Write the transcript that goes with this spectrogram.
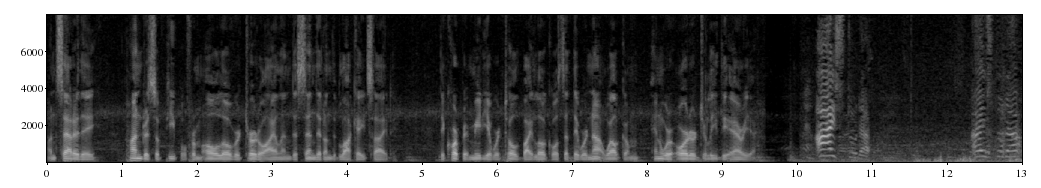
On Saturday, hundreds of people from all over Turtle Island descended on the blockade site. The corporate media were told by locals that they were not welcome and were ordered to leave the area. I stood up. I stood up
